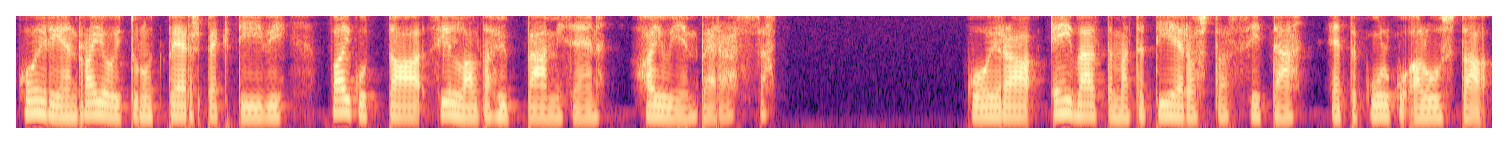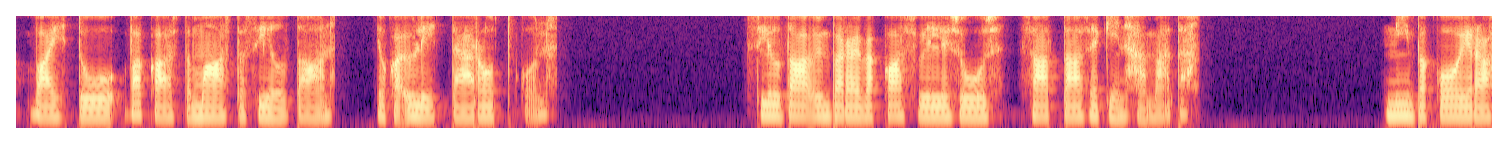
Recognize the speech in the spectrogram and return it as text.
koirien rajoittunut perspektiivi vaikuttaa sillalta hyppäämiseen hajujen perässä. Koira ei välttämättä tiedosta sitä, että kulkualusta vaihtuu vakaasta maasta siltaan, joka ylittää rotkon. Siltaa ympäröivä kasvillisuus saattaa sekin hämätä. Niinpä koira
